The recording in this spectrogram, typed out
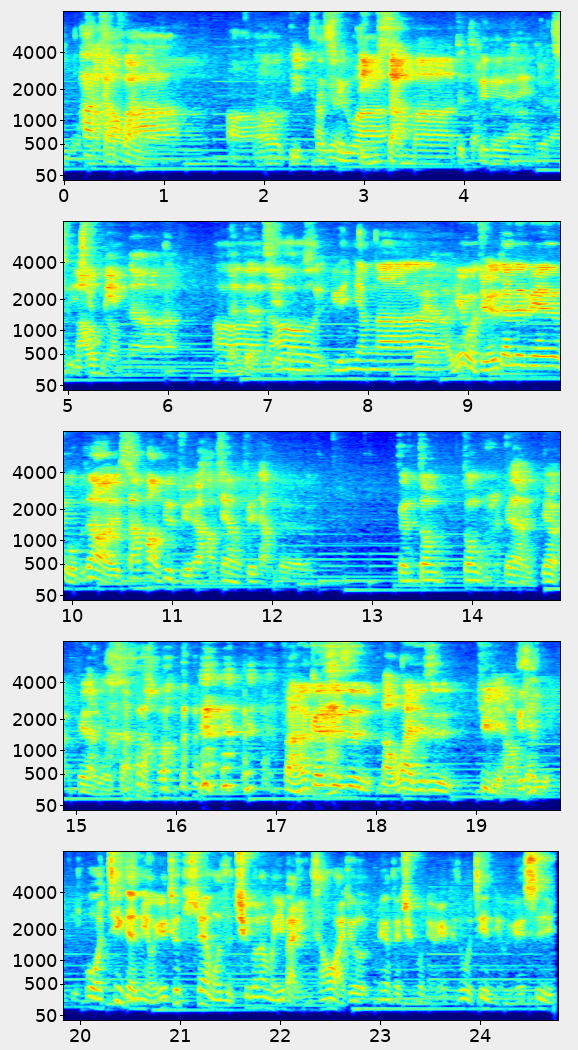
那种帕叉烧饭啊啊，然啊后顶那个顶山啊这种的对对对吃一些捞面啊，啊等等然后东西鸳鸯啊，对啊，因为我觉得在那边我不知道三号就觉得好像非常的跟中中国人非常要非常友善，反而跟就是老外就是距离好像比较远一点。我记得纽约，就虽然我只去过那么一百零次，后来就没有再去过纽约。可是我记得纽约是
